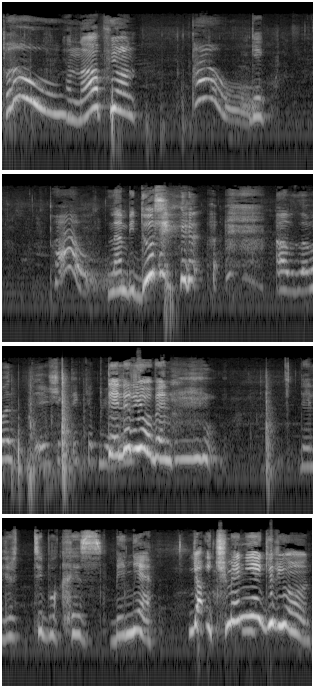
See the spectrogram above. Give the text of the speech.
Pow. Ya ne yapıyorsun? Pow. Ge- Pow. Lan bir dur. Ablama değişiklik yapıyor. Deliriyor ben. Delirtti bu kız beni. Ya içime niye giriyorsun?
